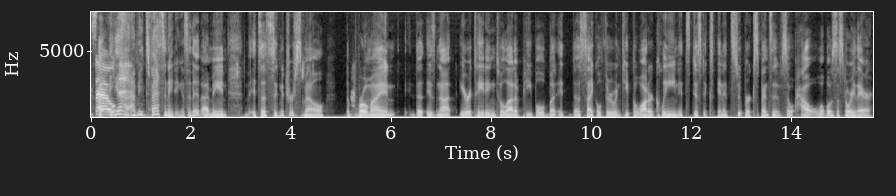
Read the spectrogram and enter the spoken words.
So I- yeah, I mean it's fascinating, isn't it? I mean, it's a signature smell. The bromine is not irritating to a lot of people, but it does cycle through and keep the water clean. It's just and it's super expensive. So how? What was the story there?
